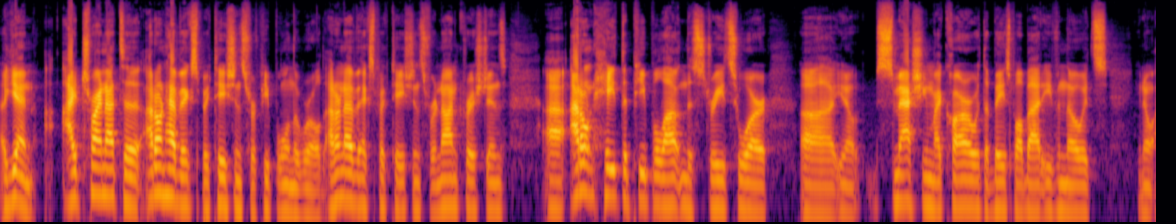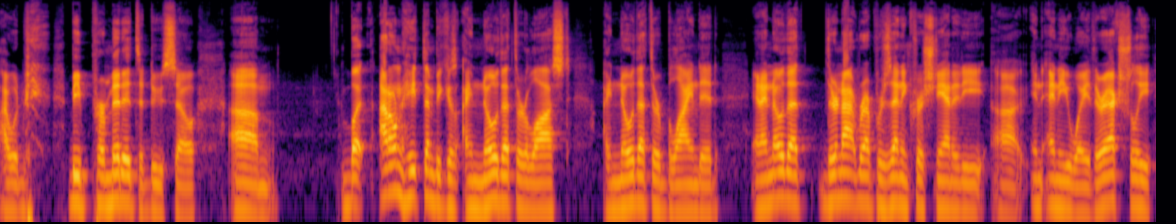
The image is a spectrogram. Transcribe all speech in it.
again, I try not to, I don't have expectations for people in the world. I don't have expectations for non Christians. Uh, I don't hate the people out in the streets who are, uh, you know, smashing my car with a baseball bat, even though it's, you know, I would be permitted to do so. Um, but I don't hate them because I know that they're lost. I know that they're blinded and I know that they're not representing Christianity uh, in any way. They're actually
